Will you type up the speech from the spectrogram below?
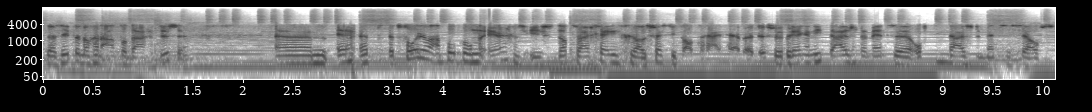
daar zitten nog een aantal dagen tussen. Ehm, het, het voordeel aan Popronde ergens is dat wij geen groot festivalterrein hebben. Dus we brengen niet duizenden mensen of tienduizenden mensen zelfs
